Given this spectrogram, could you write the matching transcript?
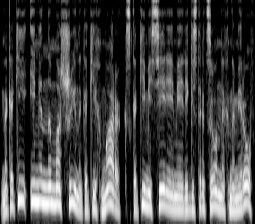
на какие именно машины, каких марок, с какими сериями регистрационных номеров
